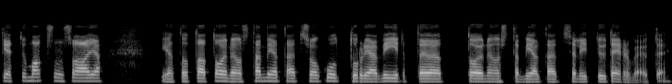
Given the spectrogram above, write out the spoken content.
tietty maksun saaja ja tota, toinen on sitä mieltä, että se on kulttuuria ja ja toinen on sitä mieltä, että se liittyy terveyteen.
